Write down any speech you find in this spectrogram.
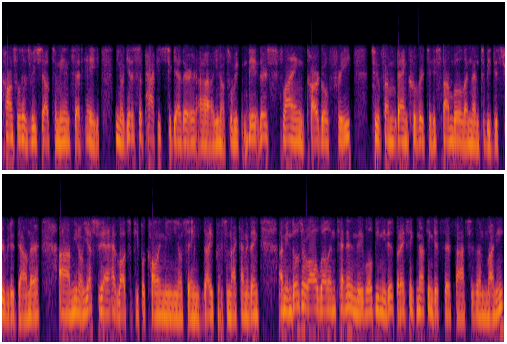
uh, consul has reached out to me and said, hey, you know, get us a package together, uh, you know, so we they, they're flying cargo free to from Vancouver to Istanbul and then to be distributed down there. Um, you know, yesterday I had lots of people call calling me, you know, saying diapers and that kind of thing. I mean, those are all well intended and they will be needed, but I think nothing gets there faster than money.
